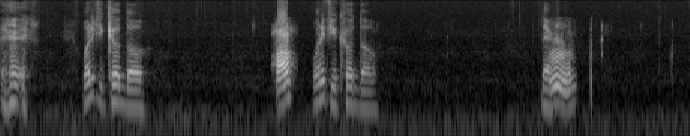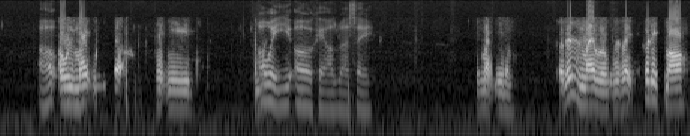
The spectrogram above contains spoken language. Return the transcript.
what if you could though? Huh? What if you could though? There. Mm. Oh. Oh, we might need. The, might need. Oh wait. You. Oh okay. I was about to say. We might need them. So this is my room. It's like pretty small.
